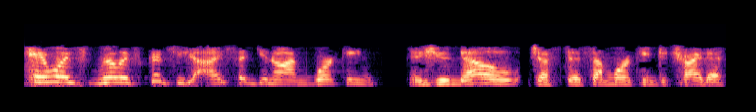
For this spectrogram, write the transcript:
It was really good. She- I said, you know, I'm working, as you know, just as I'm working to try to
